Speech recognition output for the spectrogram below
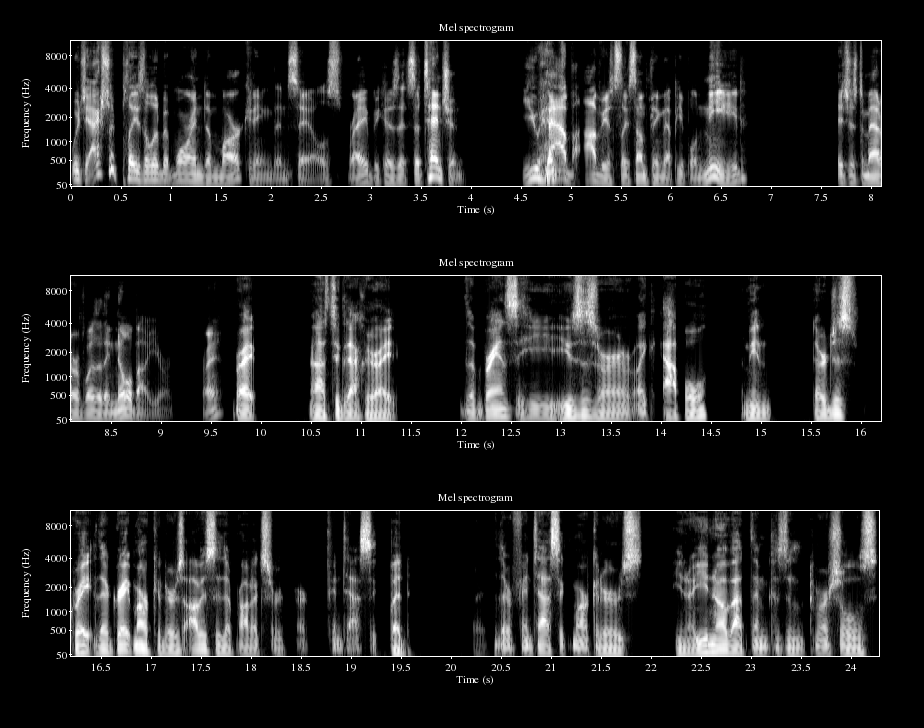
which actually plays a little bit more into marketing than sales, right? Because it's attention. You have obviously something that people need. It's just a matter of whether they know about you, right? Right. That's exactly right. The brands that he uses are like Apple. I mean, they're just great. They're great marketers. Obviously, their products are, are fantastic, but right. they're fantastic marketers. You know, you know about them because of the commercials,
